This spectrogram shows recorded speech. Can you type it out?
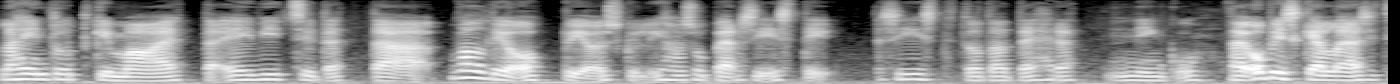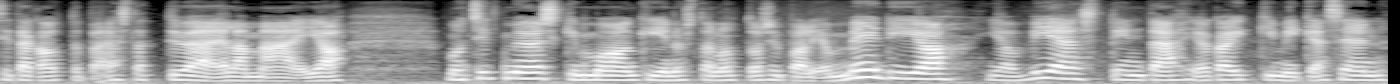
lähdin tutkimaan, että ei vitsit, että valtiooppi olisi kyllä ihan supersiisti siisti tota tehdä niin kuin, tai opiskella ja sit sitä kautta päästä työelämään. Ja, mutta sitten myöskin mua on kiinnostanut tosi paljon media ja viestintä ja kaikki mikä sen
